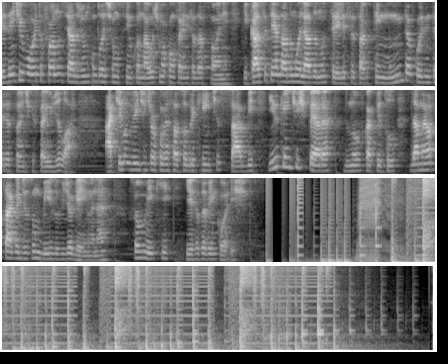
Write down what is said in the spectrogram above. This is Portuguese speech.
Resident Evil 8 foi anunciado junto com o PlayStation 5 na última conferência da Sony, e caso você tenha dado uma olhada no trailer, você sabe que tem muita coisa interessante que saiu de lá. Aqui no vídeo a gente vai conversar sobre o que a gente sabe e o que a gente espera do novo capítulo da maior saga de zumbis do videogame, né? Sou o Mickey e esse é o TV em Cores.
